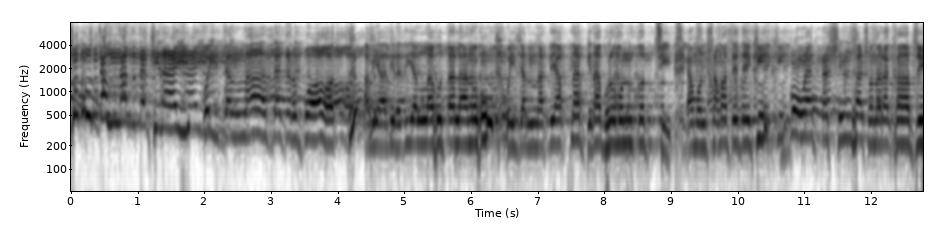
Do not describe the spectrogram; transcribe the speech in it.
শুধু জান্নাত দেখি নাই। ওই জান্নাত দেখার পর আমি আলী আনহু, ওই জান্নাতে আপনার কিনা ভ্রমণ করছি। এমন সমাতে দেখি বড় একটা সিংহাসন রাখা আছে,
